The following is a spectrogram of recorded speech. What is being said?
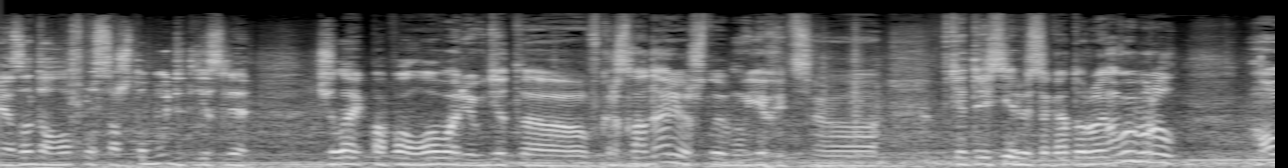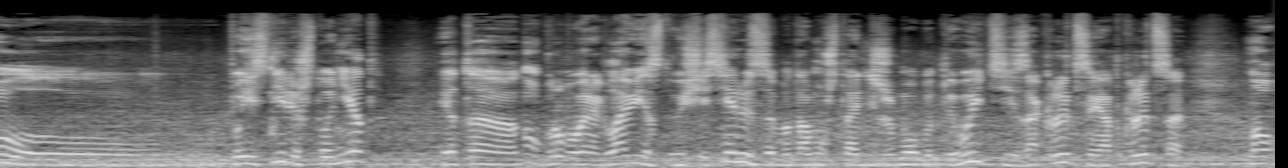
я задал вопрос, а что будет, если человек попал в аварию где-то в Краснодаре, что ему ехать э, в те три сервиса, которые он выбрал, ну, пояснили, что нет, это, ну, грубо говоря, главенствующие сервисы, потому что они же могут и выйти, и закрыться, и открыться. Но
